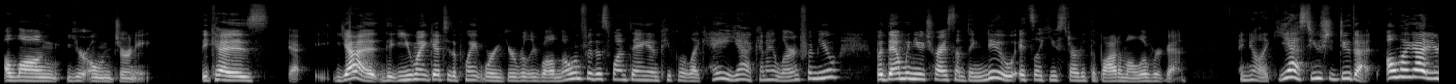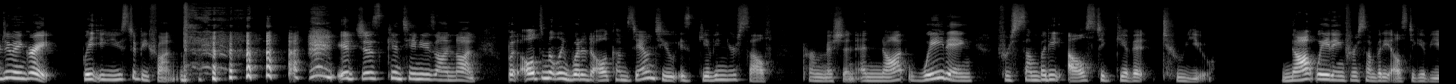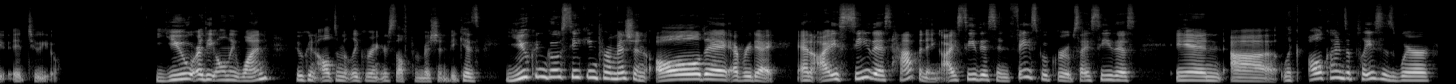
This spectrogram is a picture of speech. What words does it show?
along your own journey because eh, yeah, that you might get to the point where you're really well known for this one thing and people are like, hey, yeah, can I learn from you? But then when you try something new, it's like you start at the bottom all over again. And you're like, yes, you should do that. Oh my God, you're doing great. Wait, you used to be fun. it just continues on and on. But ultimately, what it all comes down to is giving yourself permission and not waiting for somebody else to give it to you. Not waiting for somebody else to give you it to you. You are the only one who can ultimately grant yourself permission because you can go seeking permission all day, every day. And I see this happening. I see this in Facebook groups. I see this in uh, like all kinds of places where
